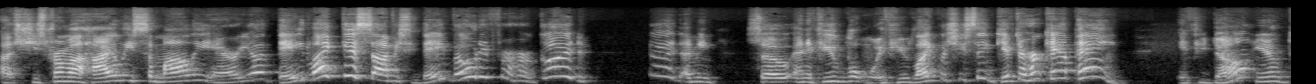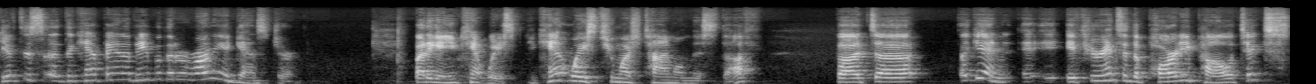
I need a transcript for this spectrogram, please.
uh, she's from a highly somali area they like this obviously they voted for her good good i mean so, and if you if you like what she said, give to her campaign. If you don't, you know, give this uh, the campaign of the people that are running against her. But again, you can't waste you can't waste too much time on this stuff. But uh, again, if you're into the party politics,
